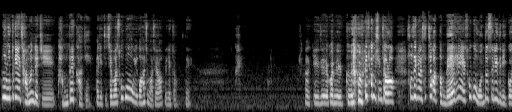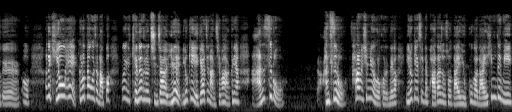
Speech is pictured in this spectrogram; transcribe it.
뭘 어떻게 해? 자면 되지 담백하게 알겠지 제발 속고 이거 하지 마세요 알겠죠 네 이제 약간 그 회상신처럼 선생님을 스쳐갔던 매해 속어 원투 쓰리들이 있거든 어 근데 귀여워해 그렇다고 해서 나빠 걔네들은 진짜 이래 이렇게 얘기하진 않지만 그냥 안쓰러워 안쓰러워. 사람의 심리가 그렇거든. 내가 이렇게 했을 때 받아줘서 나의 욕구가, 나의 힘듦이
